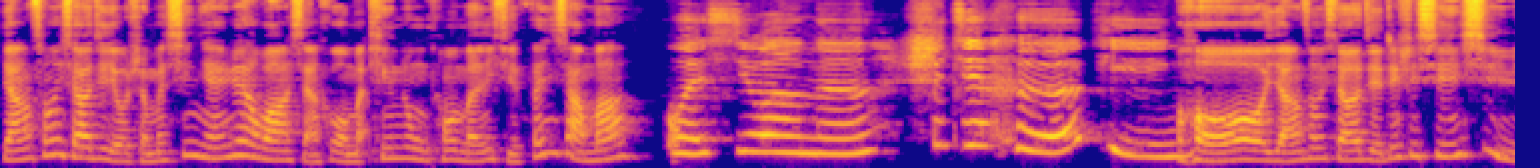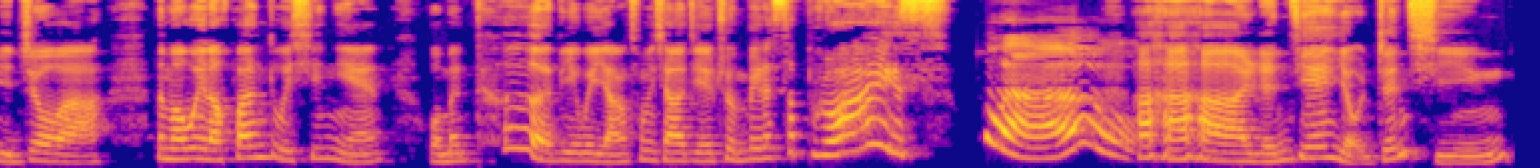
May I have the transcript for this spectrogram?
洋葱小姐有什么新年愿望想和我们听众朋友们一起分享吗？我希望呢，世界和平。哦，洋葱小姐真是心系宇宙啊！那么，为了欢度新年，我们特地为洋葱小姐准备了 surprise。哇哦！哈哈哈！人间有真情，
